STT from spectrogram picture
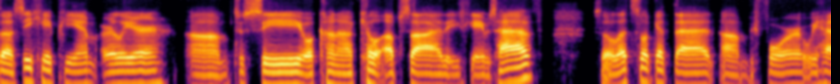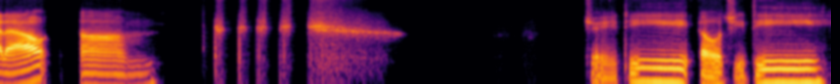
the CKPM earlier um, to see what kind of kill upside these games have. So let's look at that um, before we head out. Um, JD, LGD,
